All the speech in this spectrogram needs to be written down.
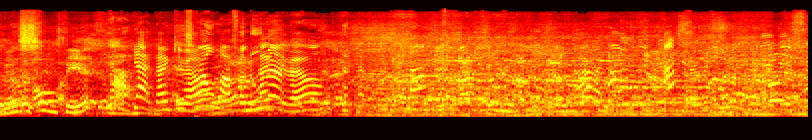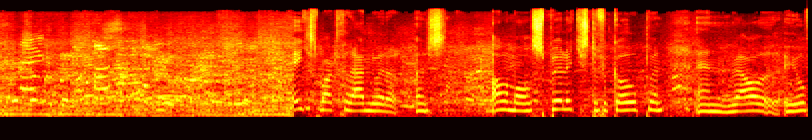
Gefeliciteerd. Ja, ja dankjewel. Dus Wilma van Noenen. Dankjewel. kofferbak gedaan door een allemaal spulletjes te verkopen. En wel heel,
